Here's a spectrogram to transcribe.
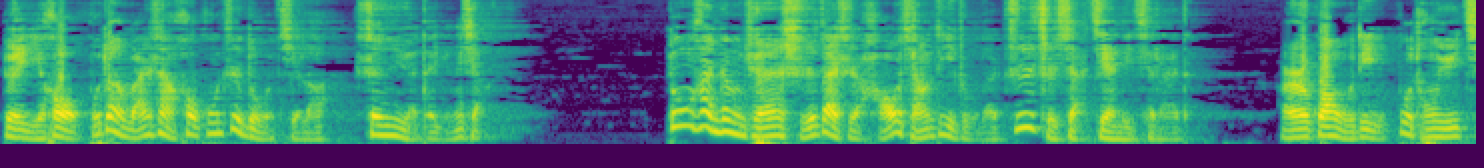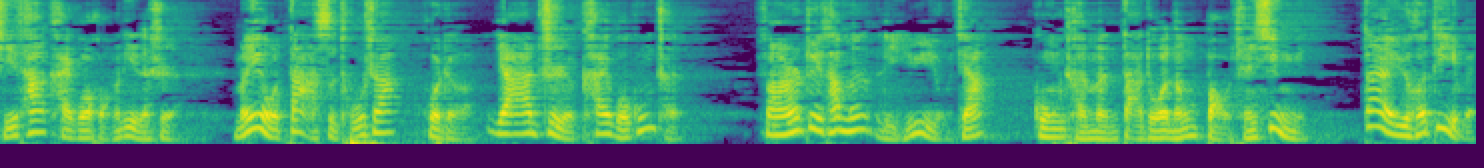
对以后不断完善后宫制度起了深远的影响。东汉政权实在是豪强地主的支持下建立起来的。而光武帝不同于其他开国皇帝的是，没有大肆屠杀或者压制开国功臣，反而对他们礼遇有加，功臣们大多能保全性命、待遇和地位。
